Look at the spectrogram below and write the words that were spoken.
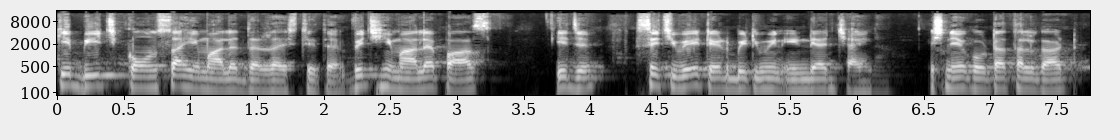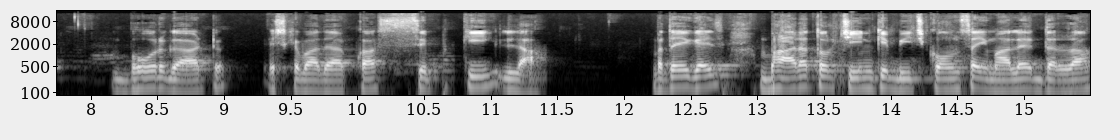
के बीच कौन सा हिमालय दर्रा स्थित है? Which Himalaya pass is situated between India and China स्नेकोटा थल घाट भोर घाट इसके बाद है आपका सिपकी ला बताइए गाइज़ भारत और चीन के बीच कौन सा हिमालय दर्रा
